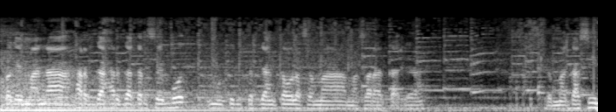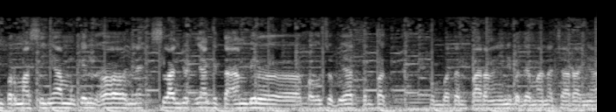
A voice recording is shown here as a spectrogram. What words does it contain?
bagaimana harga-harga tersebut mungkin terjangkau lah sama masyarakat ya. Terima kasih informasinya. Mungkin eh, next selanjutnya kita ambil eh, Pak Usup ya tempat pembuatan parang ini bagaimana caranya.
